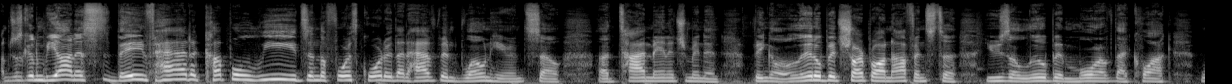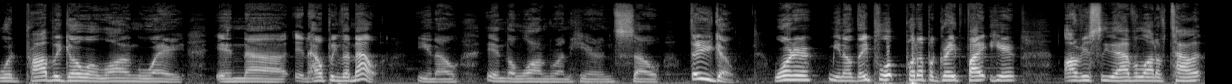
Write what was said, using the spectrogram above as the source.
I'm just going to be honest, they've had a couple leads in the fourth quarter that have been blown here. And so, uh, time management and being a little bit sharper on offense to use a little bit more of that clock would probably go a long way in, uh, in helping them out, you know, in the long run here. And so, there you go. Warner, you know, they put up a great fight here. Obviously, they have a lot of talent.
